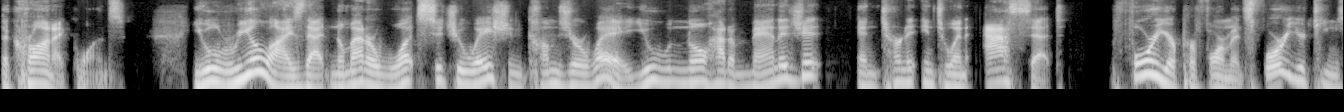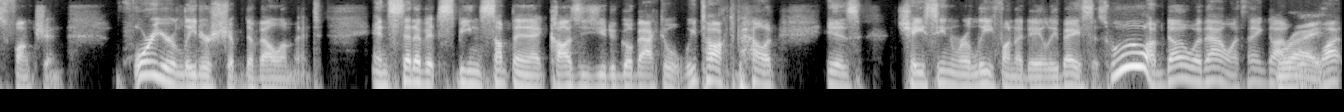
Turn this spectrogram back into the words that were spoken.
the chronic ones, you will realize that no matter what situation comes your way, you will know how to manage it and turn it into an asset for your performance, for your team's function, for your leadership development. Instead of it being something that causes you to go back to what we talked about is chasing relief on a daily basis. Woo, I'm done with that one. Thank God. Right. Why,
